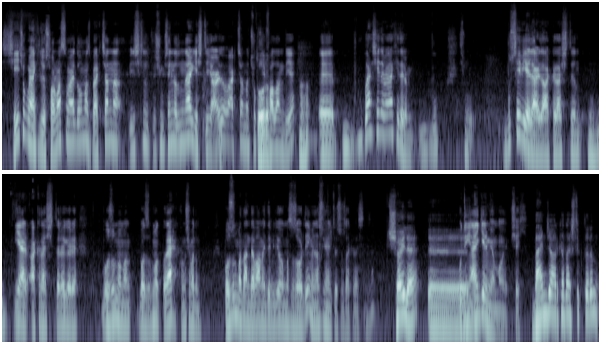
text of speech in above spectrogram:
Şeyi çok merak ediyor. Sormazsam herhalde olmaz. Berkcan'la ilişkin çünkü senin adın her geçti. Yerde Berkcan'la çok Doğru. iyi falan diye. Aha. Ee, ben şeyi de merak ederim. Bu şimdi bu seviyelerde arkadaşlığın Hı hı. diğer arkadaşlıklara göre bozulmaman bozulma eh, konuşamadım. Bozulmadan devam edebiliyor olması zor değil mi? Nasıl yönetiyorsunuz arkadaşlarınızı? Şöyle. e, Bu dünyaya girmiyor mu o şey? Bence arkadaşlıkların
